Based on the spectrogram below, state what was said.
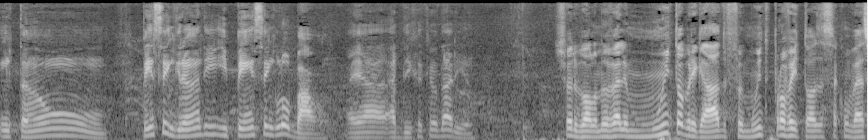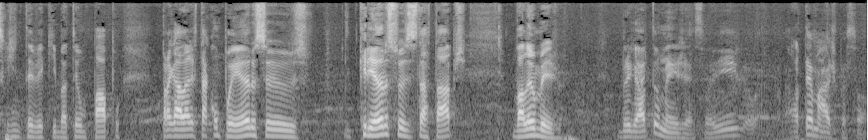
Então, pensa em grande e pensa em global. É a, a dica que eu daria. Show de bola, meu velho, muito obrigado. Foi muito proveitosa essa conversa que a gente teve aqui, bater um papo para a galera que está acompanhando seus, criando suas startups. Valeu mesmo. Obrigado também, Gerson. E até mais, pessoal.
